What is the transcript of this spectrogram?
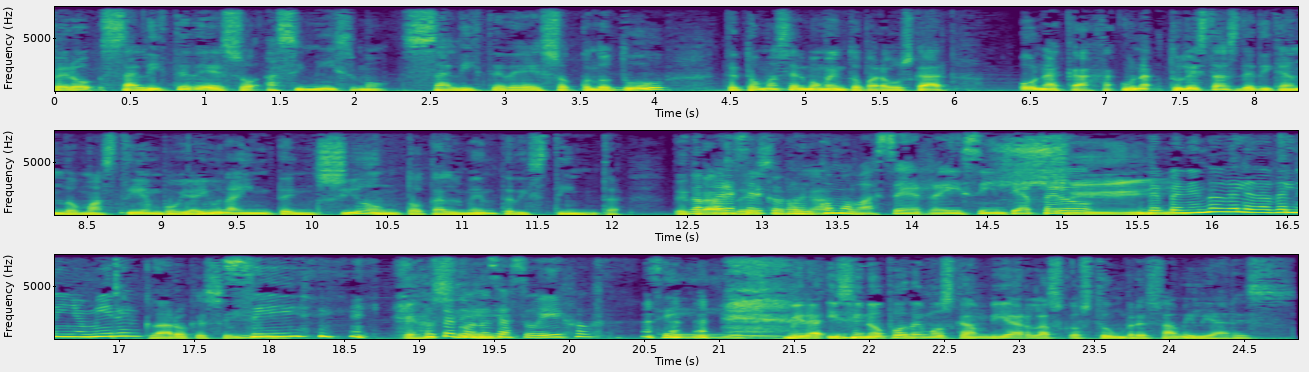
Pero saliste de eso a sí mismo. Saliste de eso. Cuando tú te tomas el momento para buscar una caja, una, tú le estás dedicando más tiempo y hay una intención totalmente distinta. Va a detrás de parecer que. ¿cómo va a ser, Rey Cintia? Pero Sí. dependiendo de la edad del niño, mire. Claro que sí. Sí. Usted conoce a su hijo. Sí. Mira, y si no podemos cambiar las costumbres familiares,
